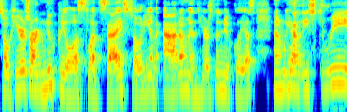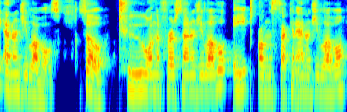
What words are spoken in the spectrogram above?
So here's our nucleus, let's say, sodium atom, and here's the nucleus. And we have these three energy levels. So two on the first energy level, eight on the second energy level,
